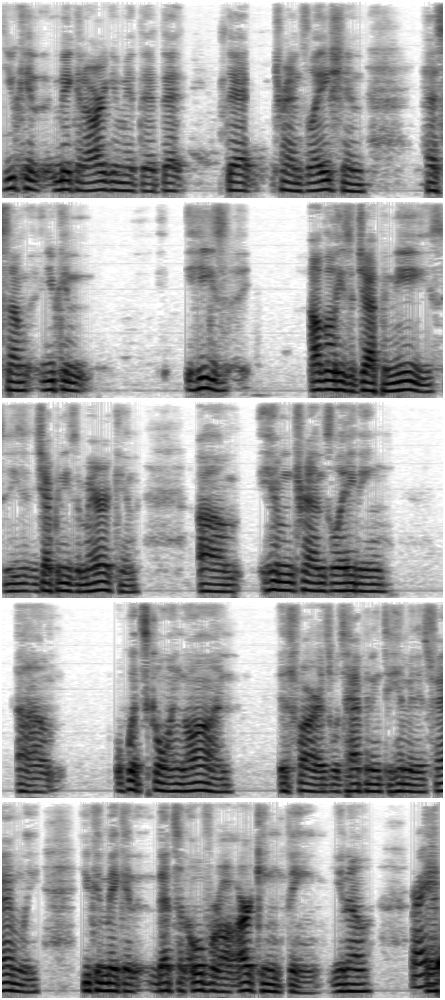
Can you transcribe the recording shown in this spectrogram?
you can make an argument that that that translation has some. You can. He's although he's a Japanese, he's a Japanese American. um, him translating um, what's going on as far as what's happening to him and his family, you can make it that's an overall arcing theme, you know? Right. And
